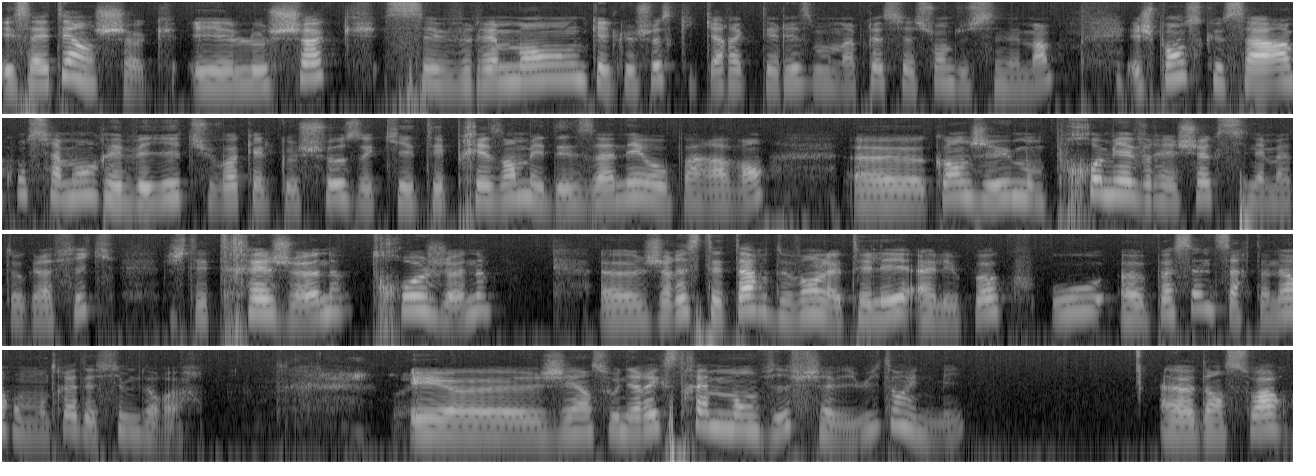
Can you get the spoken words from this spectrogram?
Et ça a été un choc. Et le choc, c'est vraiment quelque chose qui caractérise mon appréciation du cinéma. Et je pense que ça a inconsciemment réveillé, tu vois, quelque chose qui était présent, mais des années auparavant. Euh, quand j'ai eu mon premier vrai choc cinématographique, j'étais très jeune, trop jeune. Euh, je restais tard devant la télé à l'époque où, euh, passé une certaine heure, on montrait des films d'horreur. Et euh, j'ai un souvenir extrêmement vif, j'avais 8 ans et demi, euh, d'un soir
